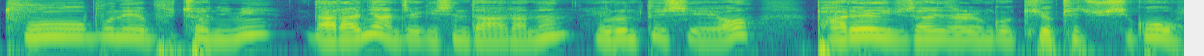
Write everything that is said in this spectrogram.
두 분의 부처님이 나란히 앉아 계신다라는 이런 뜻이에요. 발해의 유산이라는 거 기억해 주시고,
